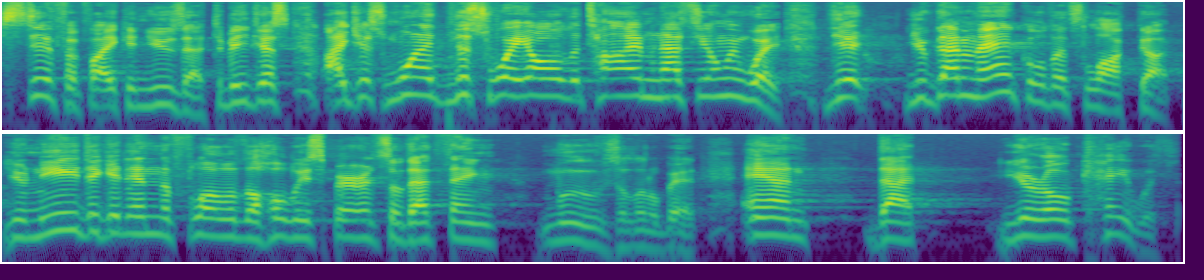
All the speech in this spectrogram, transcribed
stiff, if I can use that, to be just, I just want it this way all the time, and that's the only way. Yet you've got an ankle that's locked up. You need to get in the flow of the Holy Spirit so that thing moves a little bit. And that you're okay with that.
